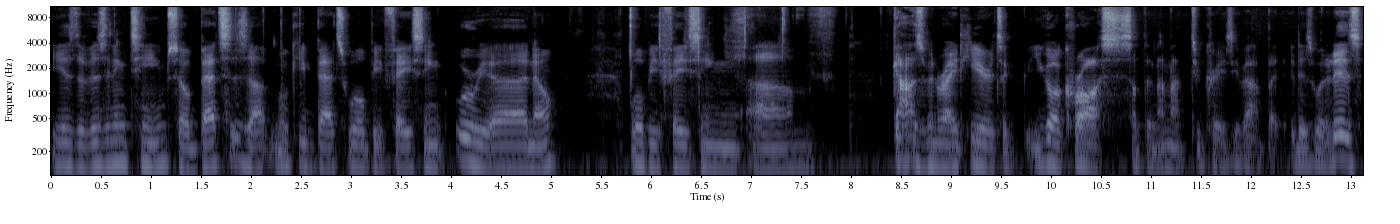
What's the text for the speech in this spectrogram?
He is the visiting team, so Betts is up. Mookie Betts will be facing Uria. No, will be facing um, Gausman right here. It's a you go across something I'm not too crazy about, but it is what it is.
